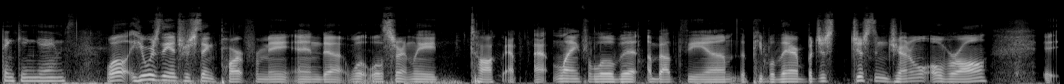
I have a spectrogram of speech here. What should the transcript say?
thinking games. Well, here was the interesting part for me, and uh, we'll we'll certainly talk at, at length a little bit about the um, the people there, but just just in general, overall, it,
